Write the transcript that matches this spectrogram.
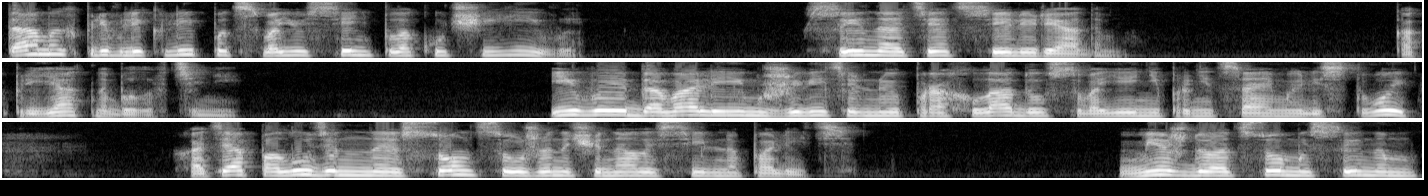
Там их привлекли под свою сень плакучие ивы. Сын и отец сели рядом. Как приятно было в тени. Ивы давали им живительную прохладу своей непроницаемой листвой, хотя полуденное солнце уже начинало сильно палить. Между отцом и сыном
